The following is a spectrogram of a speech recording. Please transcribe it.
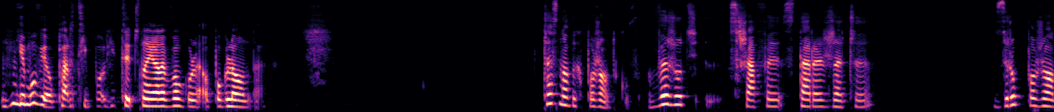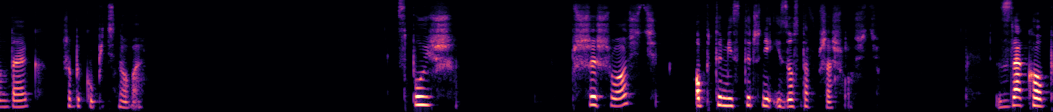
Nie mówię o partii politycznej, ale w ogóle o poglądach. Czas nowych porządków. Wyrzuć z szafy stare rzeczy. Zrób porządek, żeby kupić nowe. Spójrz w przyszłość optymistycznie i zostaw przeszłość. Zakop,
